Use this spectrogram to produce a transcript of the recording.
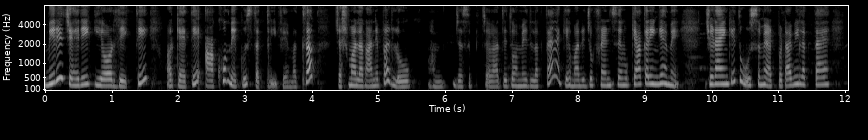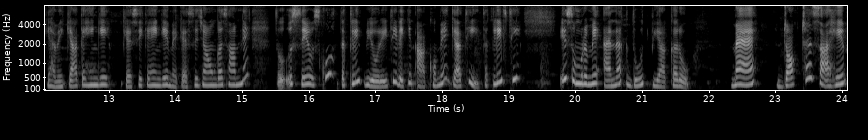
मेरे चेहरे की ओर देखते और कहते, आँखों में कुछ तकलीफ़ है। मतलब चश्मा लगाने पर लोग हम जैसे चलाते तो हमें लगता है ना कि हमारे जो फ्रेंड्स हैं वो क्या करेंगे हमें? चिढ़ाएँगे तो उस समय अटपटा भी लगता है कि हमें क्या कहेंगे? कैसे कहेंगे? मैं कैसे जाऊँगा सामने? तो उससे उसको तकलीफ़ भी हो रही थी लेकिन आँखों में क्या थी? तकलीफ़ थी। इस उम्र में ऐनक दूध पिया करो। मैं डॉक्टर साहिब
